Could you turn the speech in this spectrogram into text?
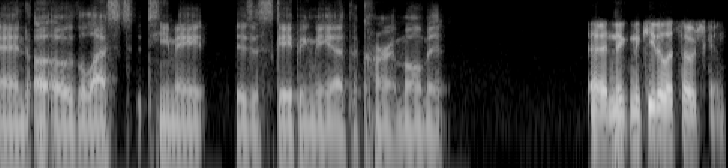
and uh oh, the last teammate is escaping me at the current moment. Uh, Nikita Lastochkin.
